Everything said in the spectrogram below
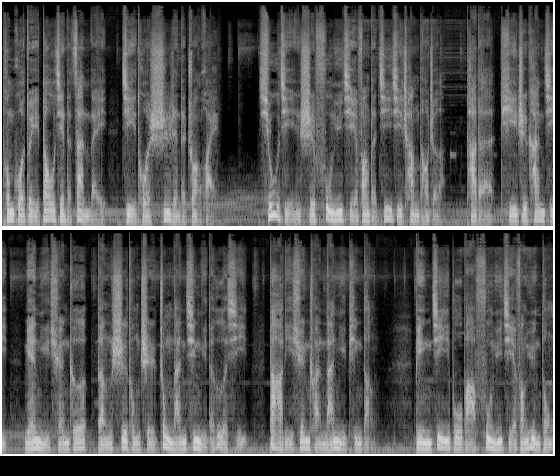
通过对刀剑的赞美，寄托诗人的壮怀。秋瑾是妇女解放的积极倡导者，他的《体质刊记》《免女权歌》等诗痛斥重男轻女的恶习，大力宣传男女平等。并进一步把妇女解放运动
